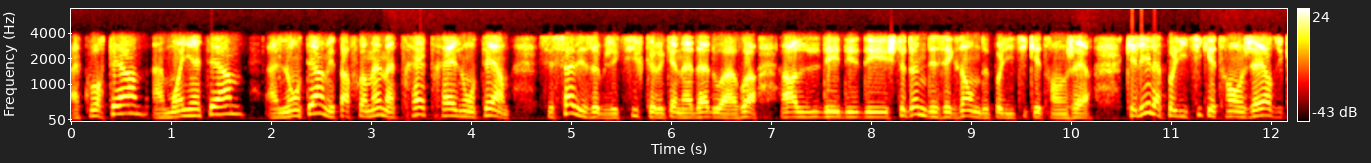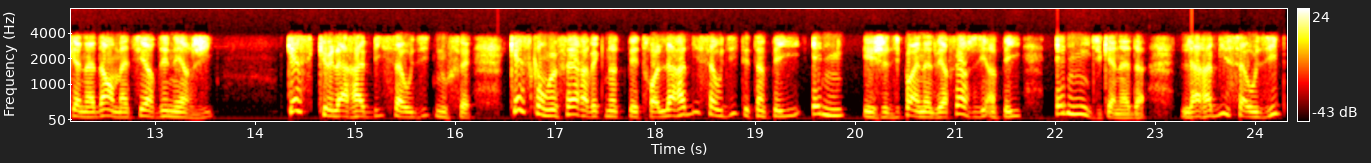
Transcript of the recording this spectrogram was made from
à court terme, à moyen terme, à long terme et parfois même à très très long terme. C'est ça les objectifs que le Canada doit avoir. Alors, je te donne des exemples de politique étrangère. Quelle est la politique étrangère du Canada en matière d'énergie? Qu'est-ce que l'Arabie saoudite nous fait? Qu'est-ce qu'on veut faire avec notre pétrole? L'Arabie saoudite est un pays ennemi, et je ne dis pas un adversaire, je dis un pays ennemi du Canada. L'Arabie saoudite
